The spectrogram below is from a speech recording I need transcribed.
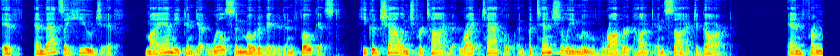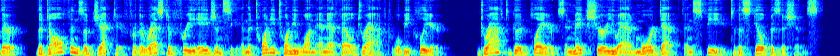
If, and that's a huge if, Miami can get Wilson motivated and focused, he could challenge for time at right tackle and potentially move Robert Hunt inside to guard. And from there, the Dolphins' objective for the rest of free agency in the 2021 NFL Draft will be clear. Draft good players and make sure you add more depth and speed to the skill positions.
